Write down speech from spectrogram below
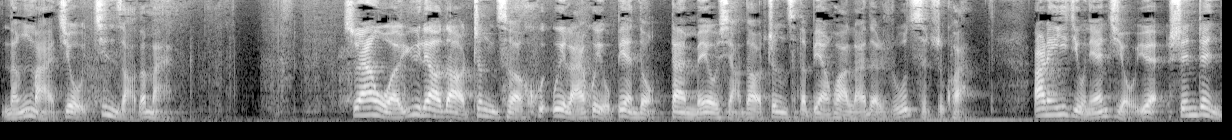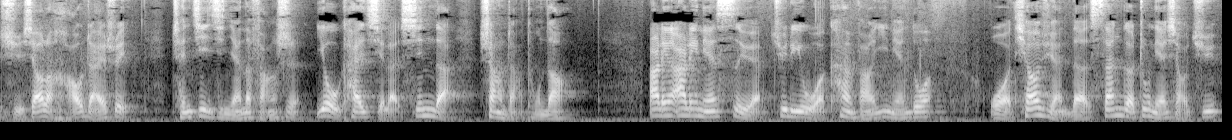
能买就尽早的买。虽然我预料到政策会未来会有变动，但没有想到政策的变化来得如此之快。二零一九年九月，深圳取消了豪宅税，沉寂几年的房市又开启了新的上涨通道。二零二零年四月，距离我看房一年多，我挑选的三个重点小区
